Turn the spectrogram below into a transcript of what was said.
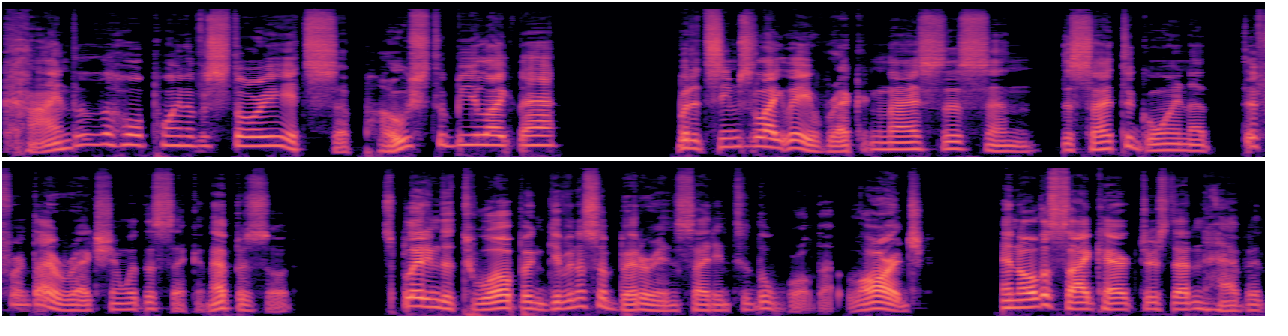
kind of the whole point of the story. It's supposed to be like that. But it seems like they recognize this and decide to go in a different direction with the second episode, splitting the two up and giving us a better insight into the world at large and all the side characters that inhabit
